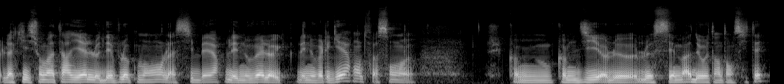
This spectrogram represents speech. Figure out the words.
l'acquisition matérielle, le développement, la cyber, les nouvelles, les nouvelles guerres, hein, de façon, euh, comme, comme dit le, le, SEMA de haute intensité,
